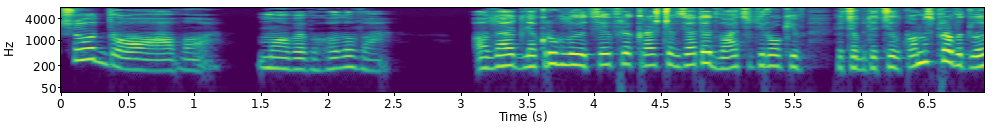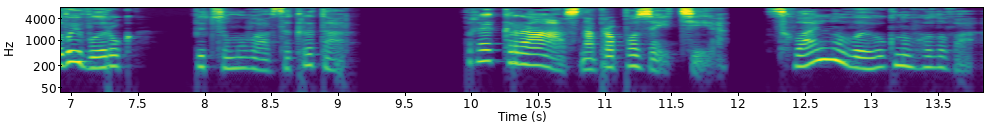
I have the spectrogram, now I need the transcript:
Чудово, мовив голова. Але для круглої цифри краще взяти 20 років, і це буде цілком справедливий вирок, підсумував секретар. Прекрасна пропозиція, схвально вигукнув голова.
